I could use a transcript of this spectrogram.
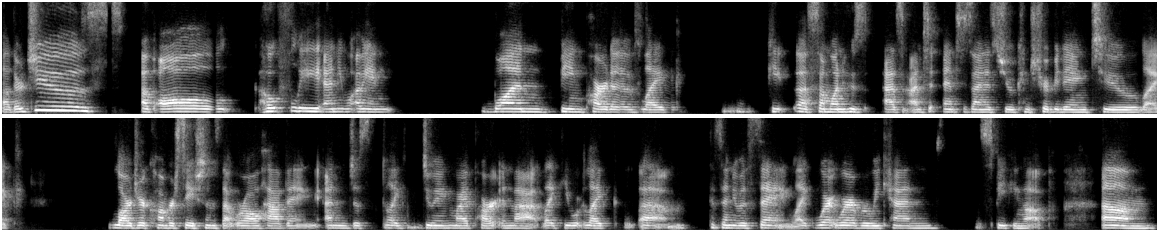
other Jews of all hopefully anyone. I mean one being part of like uh, someone who's as an anti-Zionist Jew contributing to like larger conversations that we're all having and just like doing my part in that like you were like um Ksenia was saying like where, wherever we can speaking up um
